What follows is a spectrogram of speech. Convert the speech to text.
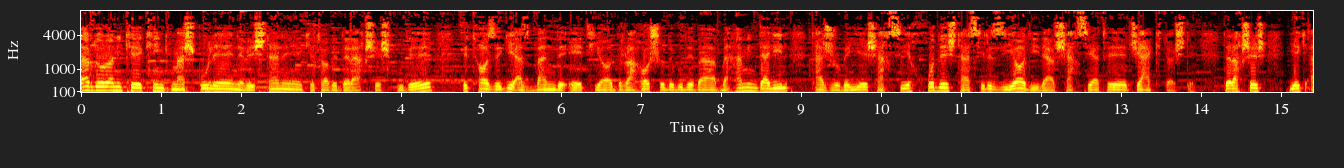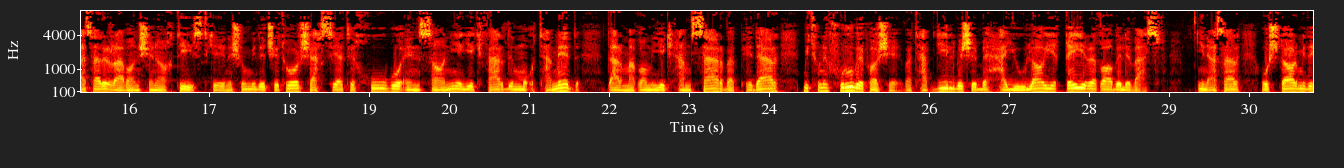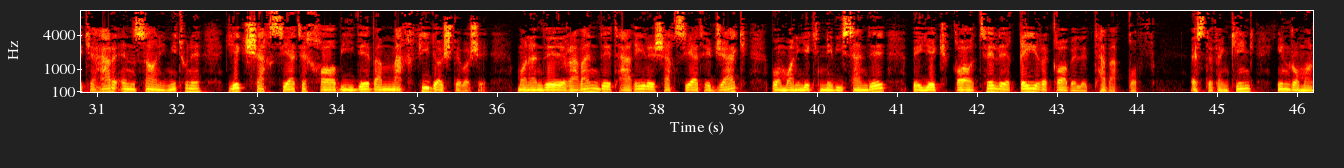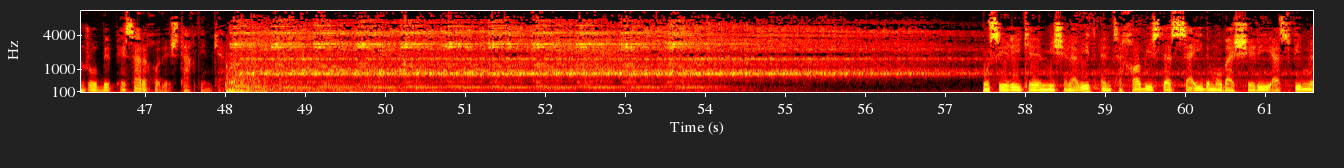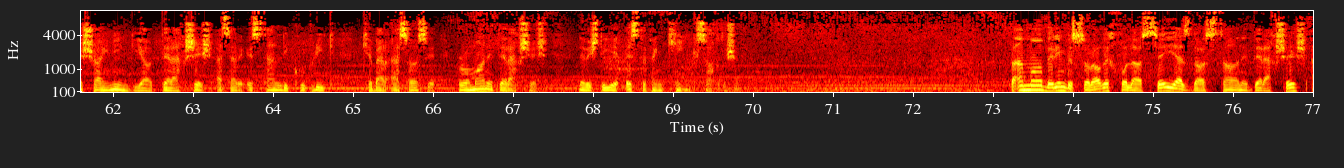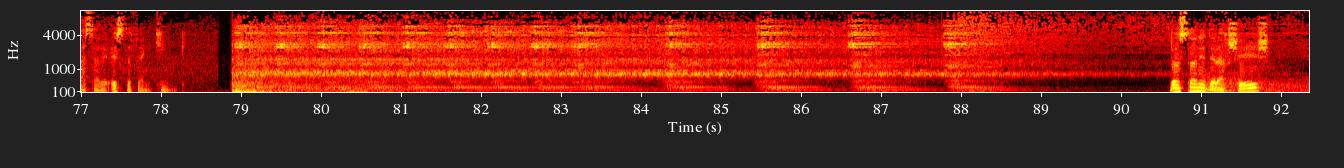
در دورانی که کینگ مشغول نوشتن کتاب درخشش بوده به تازگی از بند اعتیاد رها شده بوده و به همین دلیل تجربه شخصی خودش تاثیر زیادی در شخصیت جک داشته. درخشش یک اثر روانشناختی است که نشون میده چطور شخصیت خوب و انسانی یک فرد معتمد در مقام یک همسر و پدر می‌تونه فرو بپاشه و تبدیل بشه به حیولای غیر قابل وصف. این اثر هشدار میده که هر انسانی می‌تونه یک شخصیت خوابیده و مخفی داشته باشه. مانند روند تغییر شخصیت جک به عنوان یک نویسنده به یک قاتل غیر قابل توقف. استفن کینگ این رمان رو به پسر خودش تقدیم کرد. موسیقی که میشنوید انتخابی است از سعید مبشری از فیلم شاینینگ یا درخشش اثر استنلی کوبریک که بر اساس رمان درخشش نوشته استفن کینگ ساخته شده و اما بریم به سراغ خلاصه ای از داستان درخشش اثر استفن کینگ. داستان درخشش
